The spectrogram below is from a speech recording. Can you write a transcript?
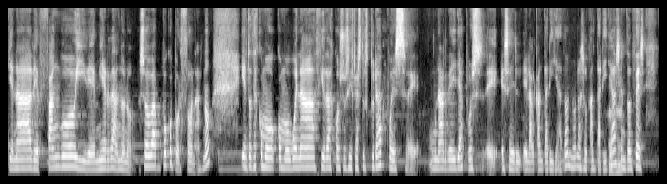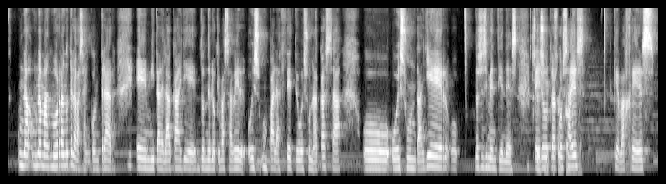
llena de fango y de mierda. No, no, eso va un poco por zonas, ¿no? Y entonces, como, como buena ciudad con sus infraestructuras, pues eh, una de ellas pues, eh, es el, alcantarillado, ¿no? Las alcantarillas. Entonces, una, una, mazmorra no te la vas a encontrar en mitad de la calle, donde lo que vas a ver o es un palacete o es una casa o, es un taller, o no sé si me entiendes. Pero otra cosa es que bajes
